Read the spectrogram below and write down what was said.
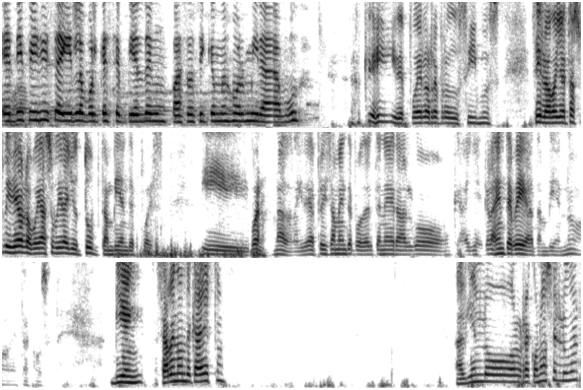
Es difícil seguirlo porque se pierde un paso, así que mejor miramos. Ok, y después lo reproducimos. Sí, luego yo estos videos los voy a subir a YouTube también después. Y bueno, nada, la idea es precisamente poder tener algo que, que la gente vea también, ¿no? Estas cosas. Bien, ¿saben dónde cae esto? ¿Alguien lo reconoce el lugar?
